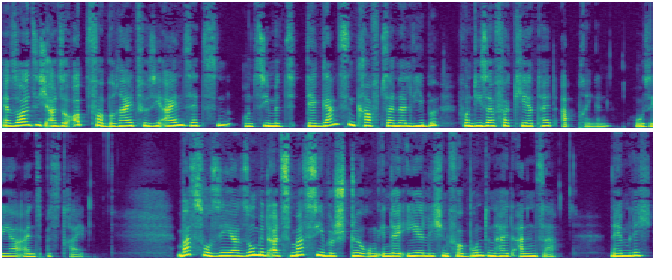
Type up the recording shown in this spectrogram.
Er soll sich also opferbereit für sie einsetzen und sie mit der ganzen Kraft seiner Liebe von dieser Verkehrtheit abbringen. Hosea 1 bis 3 was Hosea somit als massive Störung in der ehelichen Verbundenheit ansah, nämlich,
